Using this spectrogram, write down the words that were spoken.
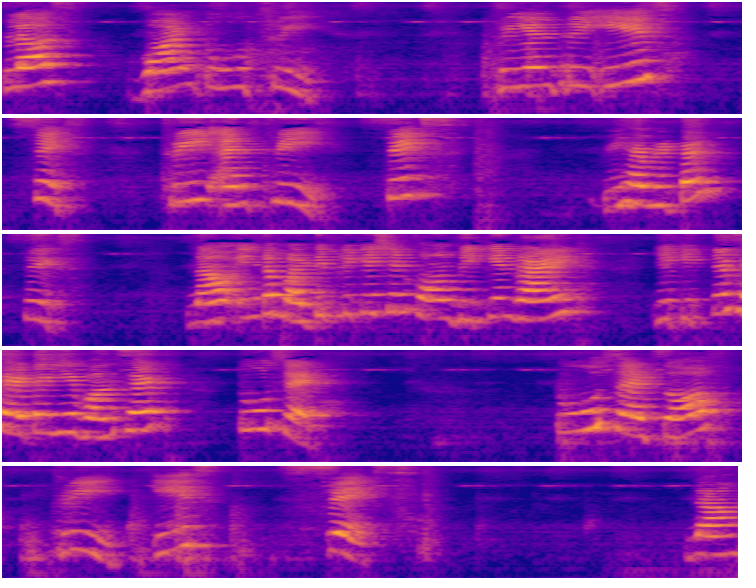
plus one two three three and three is six three and three six we have written six now in the multiplication form we can write ये कितने सेट है? ये one set two set two sets of three is six now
